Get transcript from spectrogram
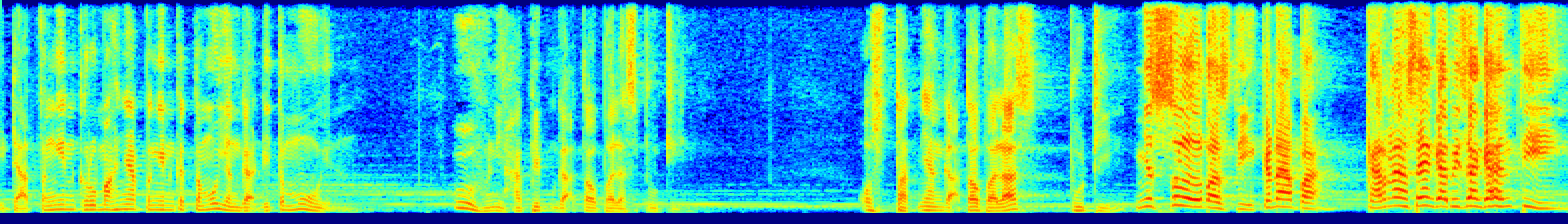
Didatengin ke rumahnya, pengen ketemu, yang nggak ditemuin. Uh, ini Habib nggak tahu balas budi. Ustadznya nggak tahu balas budi. Nyesel pasti. Kenapa? Karena saya nggak bisa ganti.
